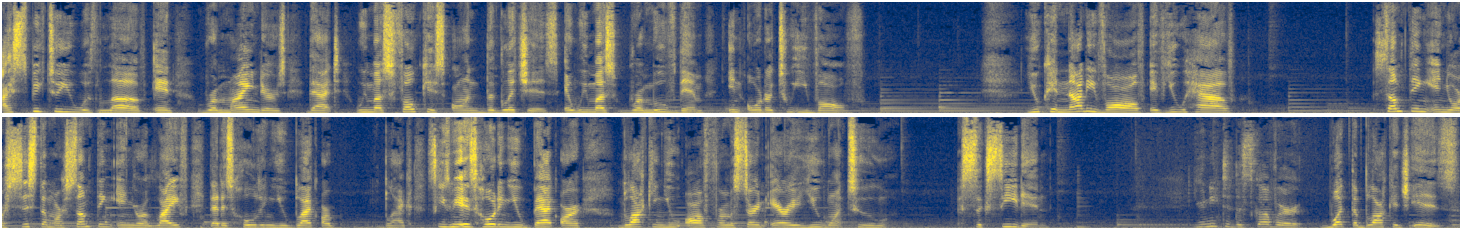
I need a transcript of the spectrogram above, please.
I speak to you with love and reminders that we must focus on the glitches and we must remove them in order to evolve. You cannot evolve if you have something in your system or something in your life that is holding you black or black, excuse me, is holding you back or blocking you off from a certain area you want to succeed in. You need to discover what the blockage is.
